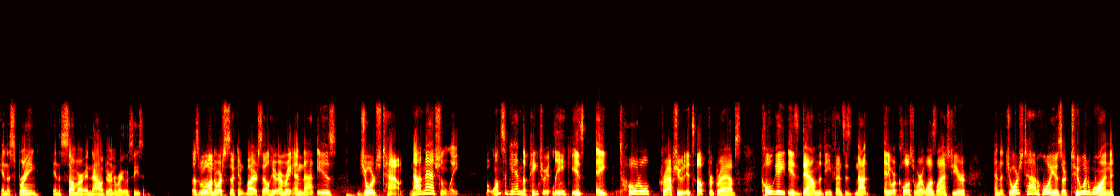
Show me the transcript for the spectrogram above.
in the spring, in the summer, and now during the regular season. Let's move on to our second buy or sell here, Emory, and that is Georgetown. Not nationally, but once again, the Patriot League is a total crapshoot. It's up for grabs. Colgate is down. The defense is not anywhere close to where it was last year, and the Georgetown Hoyas are two and one,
